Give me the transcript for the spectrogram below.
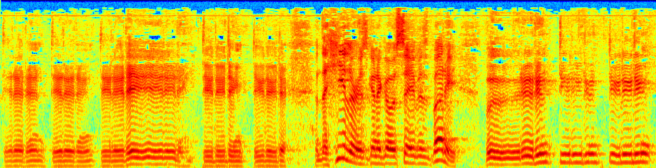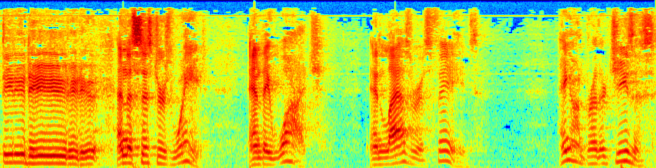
dun dun dun dun dun dun and the healer is going to go save his buddy, and the sisters wait, and they watch, and Lazarus fades. Hang on, brother. Jesus.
